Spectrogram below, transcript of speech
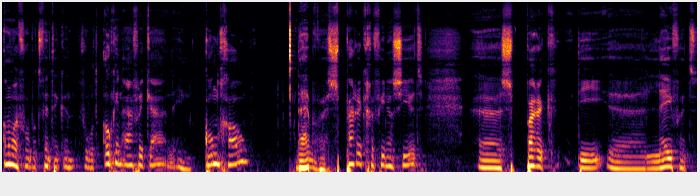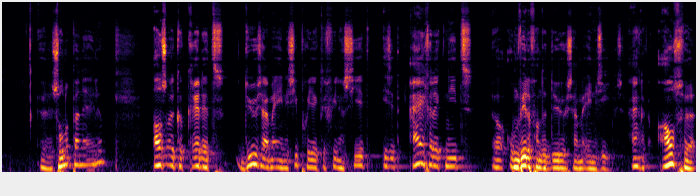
Ander mooi voorbeeld vind ik een voorbeeld ook in Afrika, in Congo. Daar hebben we Spark gefinancierd. Uh, Spark die uh, levert uh, zonnepanelen. Als Ecocredit duurzame energieprojecten financiert, is het eigenlijk niet omwille van de duurzame energie. Dus eigenlijk als we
